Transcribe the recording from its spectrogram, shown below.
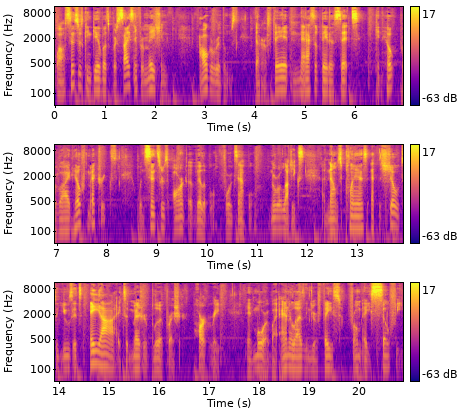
While sensors can give us precise information, algorithms that are fed massive data sets can help provide health metrics when sensors aren't available. For example, NuraLogix announced plans at the show to use its AI to measure blood pressure, heart rate, and more by analyzing your face from a selfie.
